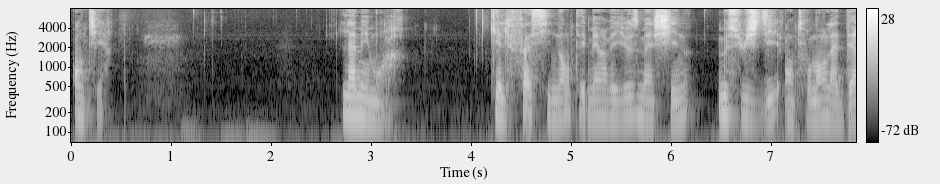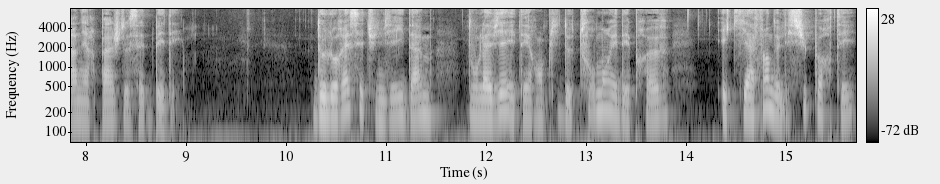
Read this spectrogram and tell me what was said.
entière. La mémoire. Quelle fascinante et merveilleuse machine, me suis-je dit en tournant la dernière page de cette BD. Dolores est une vieille dame dont la vie a été remplie de tourments et d'épreuves et qui, afin de les supporter,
